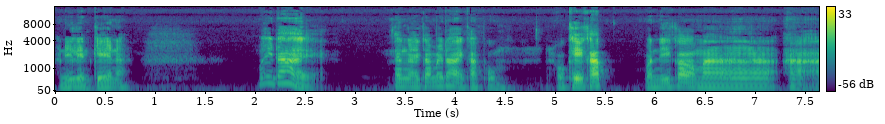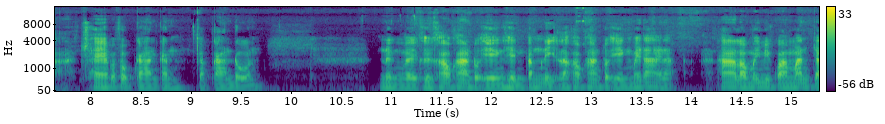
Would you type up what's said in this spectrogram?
อันนี้เหรียญเก๊นะไม่ได้ยังไงก็ไม่ได้ครับ ผม โอเคครับ วันนี้ก็มาาแชร์ประสบการณ์กันกับการโดนหนึ่งเลยคือเข้าข้างตัวเองเห็นตำหนิแล้วเข้าข้างตัวเองไม่ได้นะถ้าเราไม่มีความมั่นใจ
